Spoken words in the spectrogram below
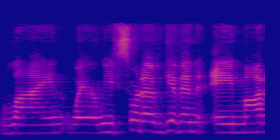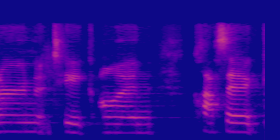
line where we've sort of given a modern take on classic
